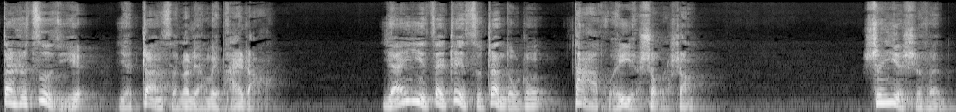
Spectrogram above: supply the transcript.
但是自己也战死了两位排长。严毅在这次战斗中大腿也受了伤。深夜时分，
